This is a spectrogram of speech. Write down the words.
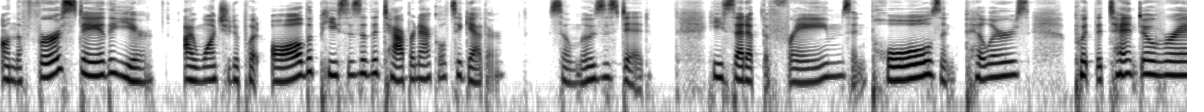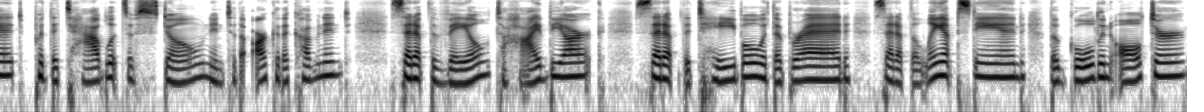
on the first day of the year, I want you to put all the pieces of the tabernacle together. So Moses did. He set up the frames and poles and pillars, put the tent over it, put the tablets of stone into the Ark of the Covenant, set up the veil to hide the ark, set up the table with the bread, set up the lampstand, the golden altar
